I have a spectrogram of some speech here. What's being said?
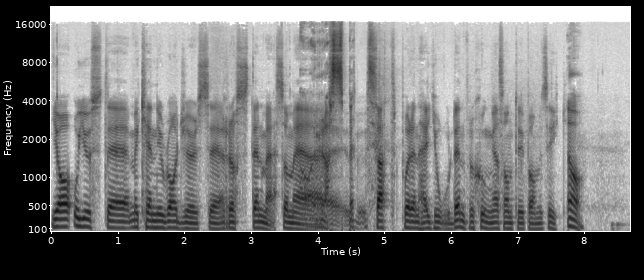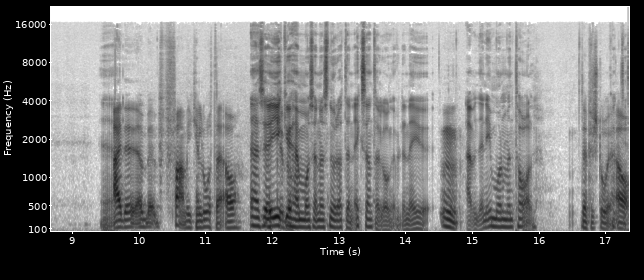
Ja, och just eh, med Kenny Rogers eh, rösten med som är Ja, eh, satt på den här jorden för att sjunga sån typ av musik. Ja Nej, det, eh, fan vilken låt det är. Ja. Alltså jag gick ju bra. hem och sen har snurrat den x antal gånger för den är ju, Mm, ja, den är ju monumental det förstår jag. Ja.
